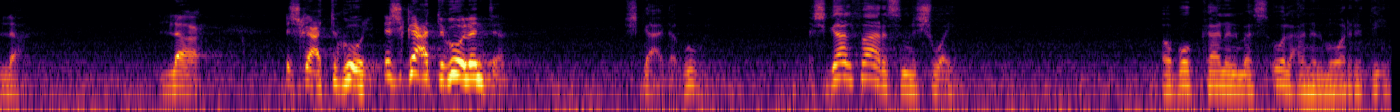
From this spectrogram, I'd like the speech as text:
لا لا. إيش قاعد تقول؟ إيش قاعد تقول أنت؟ إيش قاعد أقول؟ إيش قال فارس من شوي؟ أبوك كان المسؤول عن الموردين.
